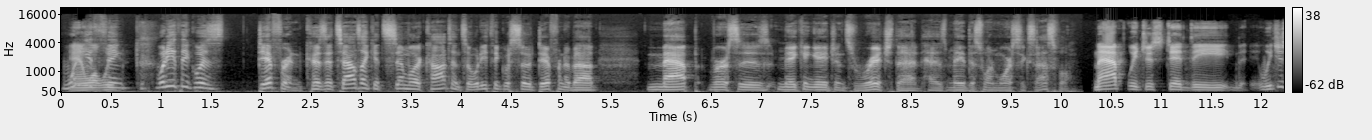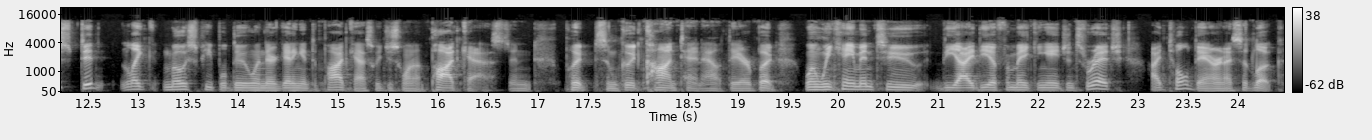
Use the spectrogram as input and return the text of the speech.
What and do you what think? We, what do you think was different? Because it sounds like it's similar content. So, what do you think was so different about Map versus Making Agents Rich that has made this one more successful? Map, we just did the, we just did like most people do when they're getting into podcasts. We just want to podcast and put some good content out there. But when we came into the idea for making agents rich, I told Darren, I said, look,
